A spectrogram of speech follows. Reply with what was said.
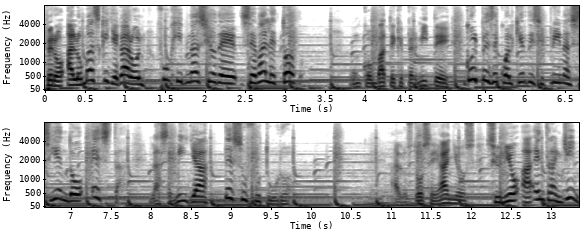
pero a lo más que llegaron fue un gimnasio de se vale todo, un combate que permite golpes de cualquier disciplina siendo esta la semilla de su futuro. A los 12 años se unió a Entran Gym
